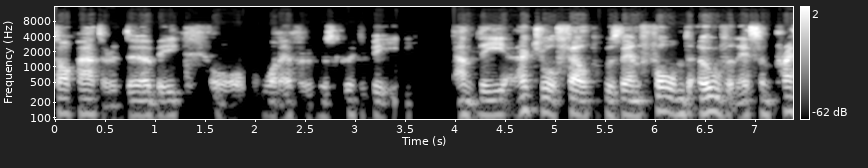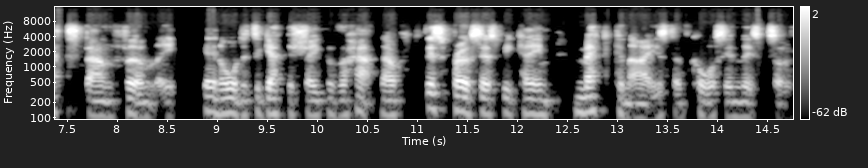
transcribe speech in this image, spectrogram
top hat or a derby or whatever it was going to be. And the actual felt was then formed over this and pressed down firmly in order to get the shape of the hat. Now, this process became mechanized, of course, in this sort of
